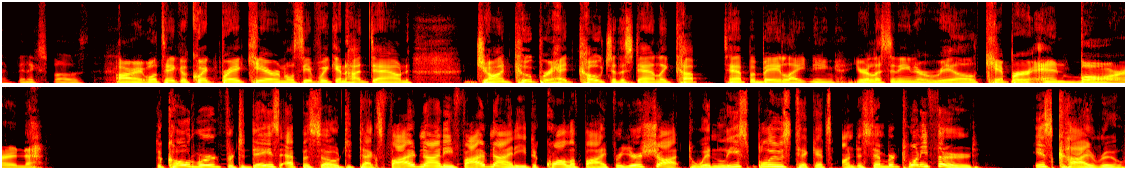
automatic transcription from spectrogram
I've been exposed. All right, we'll take a quick break here and we'll see if we can hunt down Jon Cooper, head coach of the Stanley Cup Tampa Bay Lightning. You're listening to Real Kipper and Born. The code word for today's episode to text 590 590 to qualify for your shot to win Leafs Blues tickets on December 23rd is Kairu.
